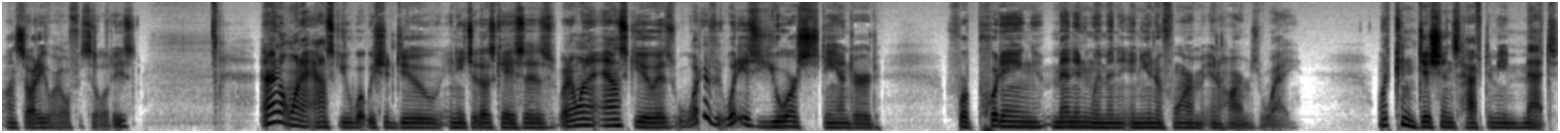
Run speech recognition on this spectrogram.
on Saudi oil facilities. And I don't want to ask you what we should do in each of those cases. What I want to ask you is what, if, what is your standard for putting men and women in uniform in harm's way? What conditions have to be met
